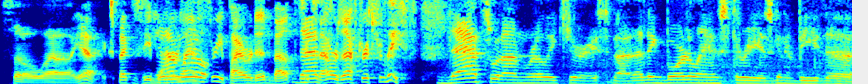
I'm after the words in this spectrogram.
So uh, yeah, expect to see Yeah, Borderlands real- Three pirated about six hours after it's released. That's what I'm really curious about. I think Borderlands Three is going to be the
